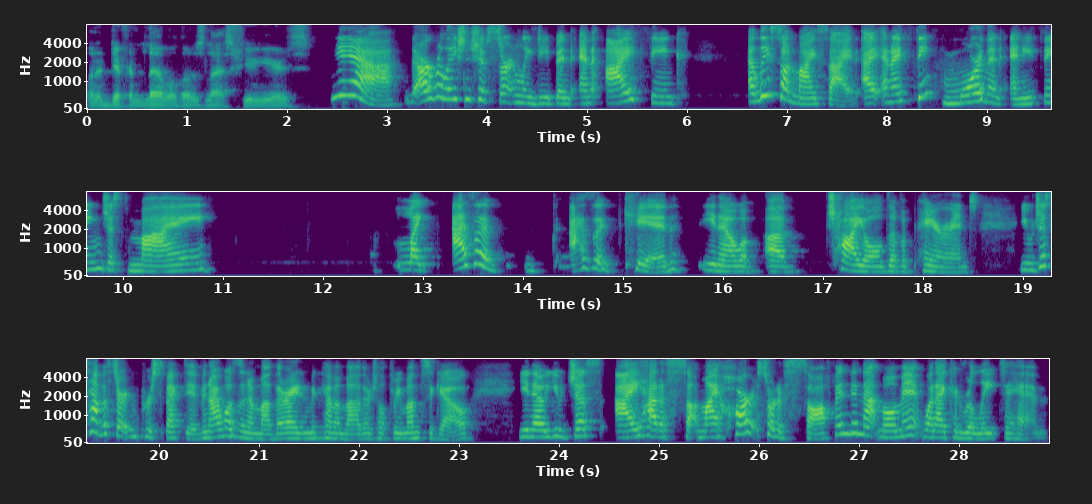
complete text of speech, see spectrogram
on a different level those last few years. Yeah, our relationship certainly deepened. And I think, at least on my side, I, and I think more than anything, just my, like, as a, as a kid, you know, a, a child of a parent, you just have a certain perspective. And I wasn't a mother. I didn't become a mother till three months ago you know you just i had a my heart sort of softened in that moment when i could relate to him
